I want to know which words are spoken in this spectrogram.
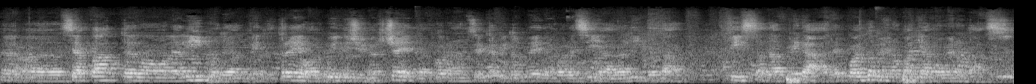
eh, si abbattono le aliquote al 23 o al 15%, ancora non si è capito bene quale sia l'aliquota fissa da applicare, quantomeno paghiamo meno tasse.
